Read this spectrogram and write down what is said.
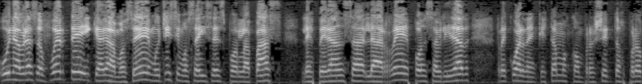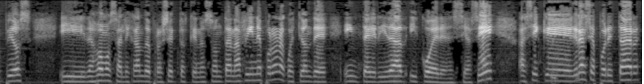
Un abrazo fuerte y que hagamos muchísimos ACES por la paz, la esperanza, la responsabilidad. Recuerden que estamos con proyectos propios y nos vamos alejando de proyectos que no son tan afines por una cuestión de integridad y coherencia, ¿sí? Así que gracias por estar,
